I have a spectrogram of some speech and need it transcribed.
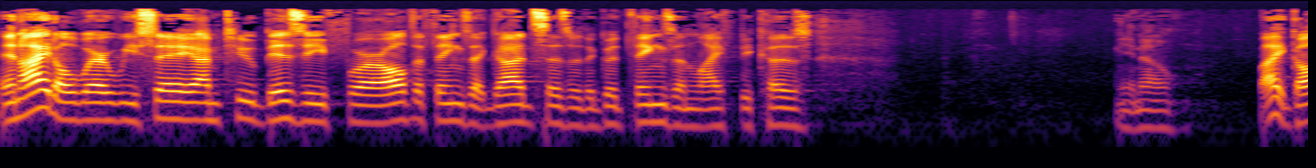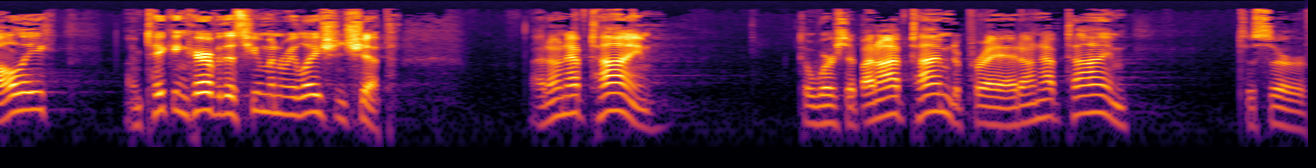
an idol where we say, I'm too busy for all the things that God says are the good things in life because, you know, by golly, I'm taking care of this human relationship. I don't have time to worship. I don't have time to pray. I don't have time to serve.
